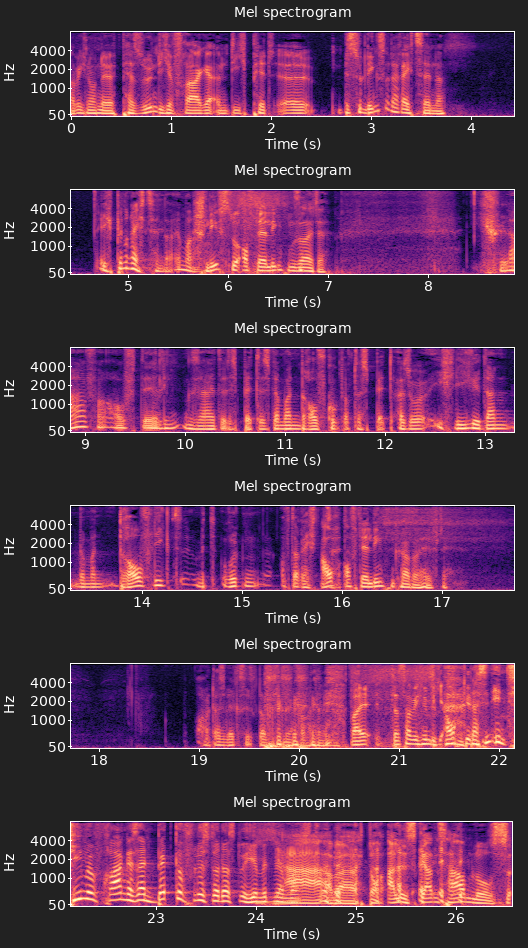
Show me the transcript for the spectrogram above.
Habe ich noch eine persönliche Frage an dich, Pitt. Äh, bist du Links- oder Rechtshänder? Ich bin Rechtshänder, immer. Schläfst du auf der linken Seite? Ich schlafe auf der linken Seite des Bettes, wenn man drauf guckt auf das Bett. Also ich liege dann, wenn man drauf liegt, mit Rücken auf der rechten Auch Seite. Auch auf der linken Körperhälfte. Oh, das wechselt, glaube ich, mehrfach. Weil das habe ich nämlich auch Das sind intime Fragen, das ist ein Bettgeflüster, das du hier mit ja, mir machst. Ja, aber doch alles ganz harmlos.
